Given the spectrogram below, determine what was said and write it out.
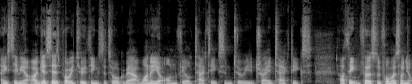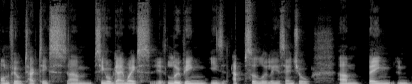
Thanks, Timmy. I guess there's probably two things to talk about. One are your on-field tactics, and two are your trade tactics. I think first and foremost on your on-field tactics, um, single game weeks it, looping is absolutely essential. Um, being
